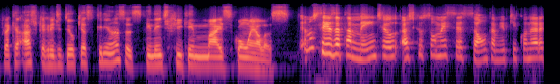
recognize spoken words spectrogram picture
para que acho que acredito eu que as crianças se identifiquem mais com elas. Eu não sei exatamente, eu acho que eu sou uma exceção também, porque quando eu era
